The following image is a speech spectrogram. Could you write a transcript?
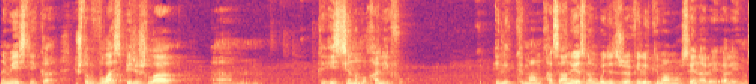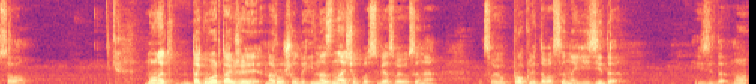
наместника, и чтобы власть перешла к истинному халифу, или к имаму Хасану, если он будет жив, или к имаму Хусейну, алейхиссалам. Но он этот договор также нарушил и назначил после себя своего сына, своего проклятого сына Езида. Езида. Но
